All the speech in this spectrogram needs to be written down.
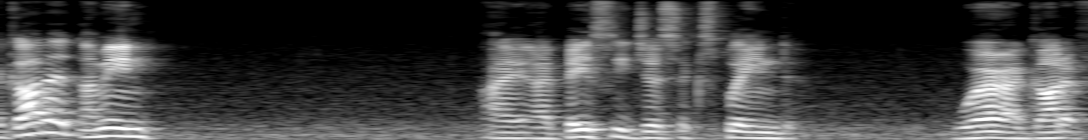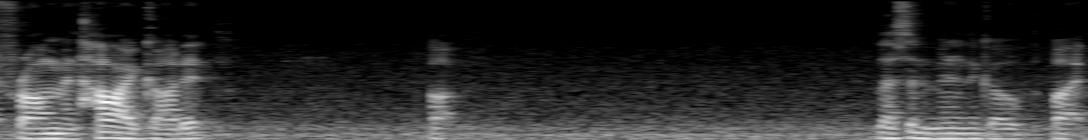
I got it. I mean, I, I basically just explained where I got it from and how I got it. But less than a minute ago. But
